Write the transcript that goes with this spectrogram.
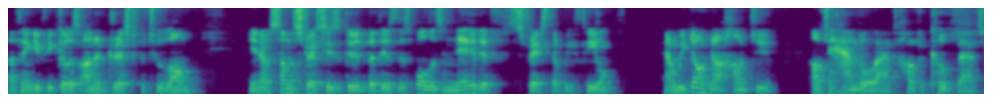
I think if it goes unaddressed for too long, you know, some stress is good, but there's this all this negative stress that we feel, and we don't know how to how to handle that, how to cope that,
